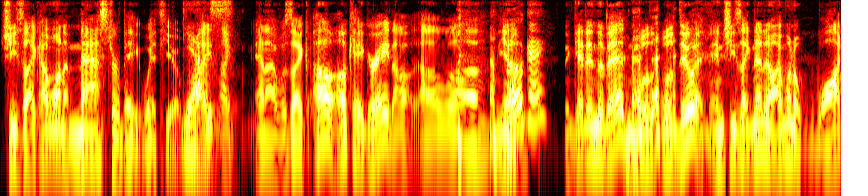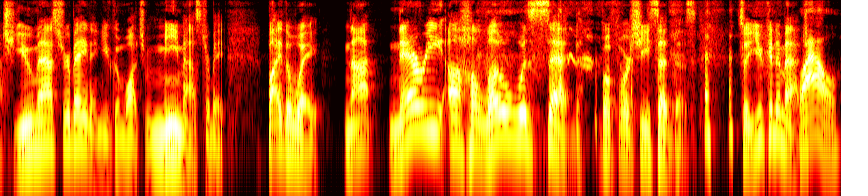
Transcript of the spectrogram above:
she's like, "I want to masturbate with you." Yes. Right? Like, and I was like, "Oh, okay, great. I'll, I'll uh, you know, Okay. get in the bed and we'll we'll do it." And she's like, "No, no, I want to watch you masturbate, and you can watch me masturbate." By the way. Not nary a hello was said before she said this. So you can imagine. Wow.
